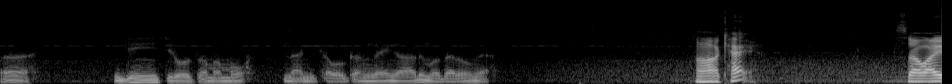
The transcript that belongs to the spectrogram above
ゃああ源一郎様も何かお考えがあるのだろうが Okay. So I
